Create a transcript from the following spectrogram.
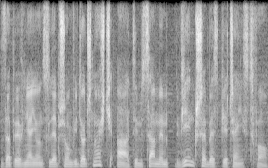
zapewniając lepszą widoczność, a tym samym większe bezpieczeństwo.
